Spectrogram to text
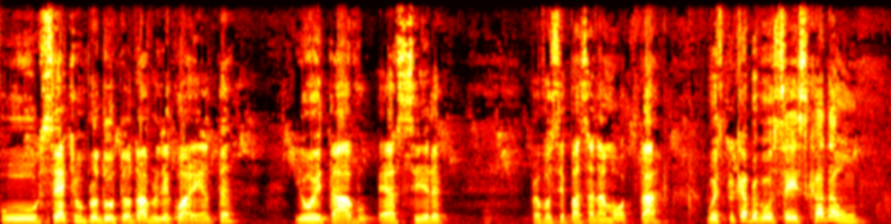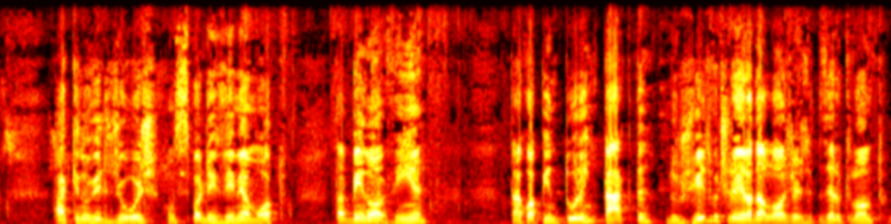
O sétimo produto é o WD-40. E o oitavo é a cera para você passar na moto, tá? Vou explicar para vocês cada um aqui no vídeo de hoje. Como vocês podem ver, minha moto tá bem novinha. Tá com a pintura intacta. Do jeito que eu tirei ela da loja zero quilômetro,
